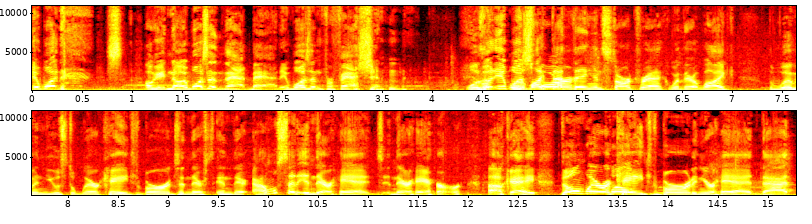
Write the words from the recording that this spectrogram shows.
it was okay. No, it wasn't that bad. It wasn't for fashion. Was it, it was, was it like for- that thing in Star Trek where they're like the women used to wear caged birds in their in their I almost said in their heads in their hair. Okay, don't wear a Well- caged bird in your head. That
